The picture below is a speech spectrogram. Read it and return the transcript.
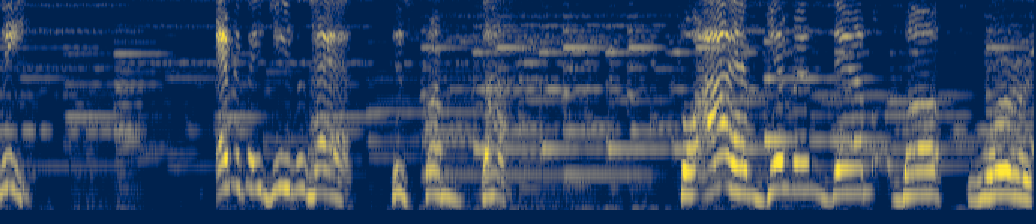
thee. Everything Jesus has is from God. For I have given them the words.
